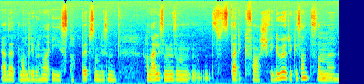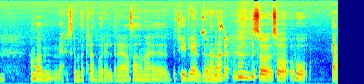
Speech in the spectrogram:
ja, Det er et maleri hvor han har istapper som liksom Han er liksom en sånn sterk farsfigur, ikke sant? Som Mm. eh, Han var Jeg husker om det er 30 år eldre. altså Han er betydelig eldre enn henne. Ja. Så, så hun Ja,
